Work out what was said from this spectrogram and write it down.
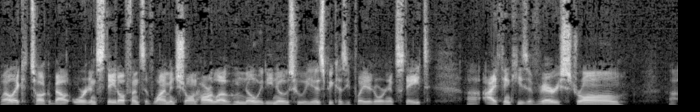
Well, I could talk about Oregon State offensive lineman Sean Harlow, who nobody knows who he is because he played at Oregon State. Uh, I think he's a very strong uh,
